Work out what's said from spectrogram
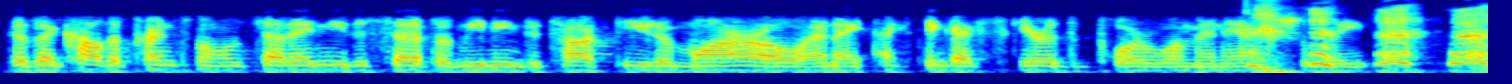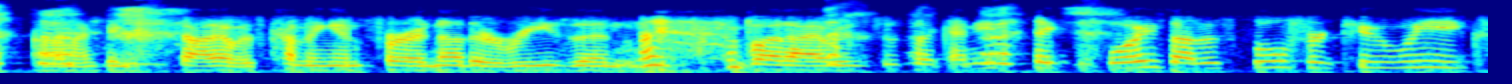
because I called the principal and said I need to set up a meeting to talk to you tomorrow. And I, I think I scared the poor woman actually. um, I think she thought I was coming in for another reason, but I was just like I need to take the boys out of school for two weeks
